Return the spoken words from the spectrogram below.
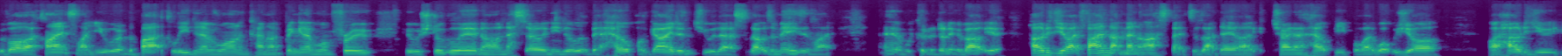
with all our clients. Like you were at the back leading everyone and kind of like bringing everyone through who were struggling or necessarily needed a little bit of help or guidance. You were there, so that was amazing. Like uh, we couldn't have done it without you. How did you like find that mental aspect of that day? Like trying to help people. Like what was your like? How did you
